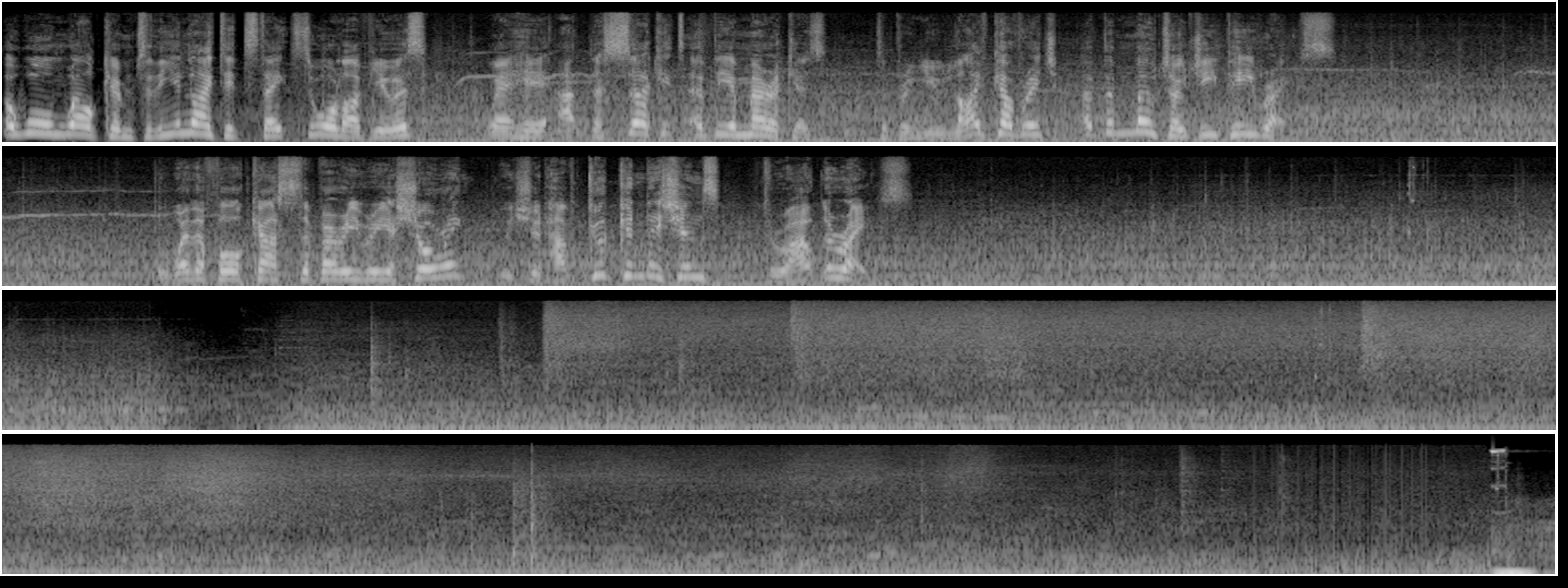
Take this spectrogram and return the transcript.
A warm welcome to the United States to all our viewers. We're here at the Circuit of the Americas to bring you live coverage of the MotoGP race. The weather forecasts are very reassuring. We should have good conditions throughout the race.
